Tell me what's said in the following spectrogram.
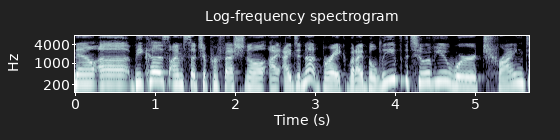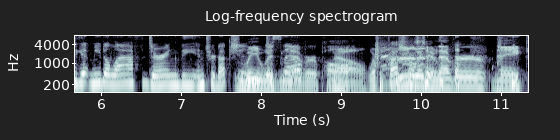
Now, uh, because I'm such a professional, I, I did not break, but I believe the two of you were trying to get me to laugh during the introduction. we would just now. never, Paul. No, we're professionals we would too. never make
